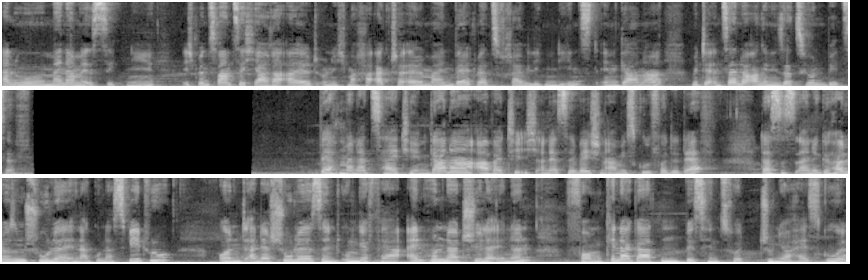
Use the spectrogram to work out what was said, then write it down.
mein Name ist Signy. Ich bin 20 Jahre alt und ich mache aktuell meinen Weltwärtsfreiwilligendienst in Ghana mit der Entsenderorganisation BCEF. Während meiner Zeit hier in Ghana arbeite ich an der Salvation Army School for the Deaf. Das ist eine Gehörlosenschule in Aguna Svedru und an der Schule sind ungefähr 100 SchülerInnen vom Kindergarten bis hin zur Junior High School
